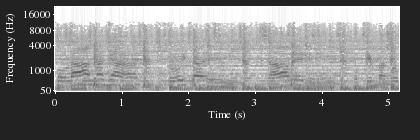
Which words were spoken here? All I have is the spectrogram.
polas mañás Escoitarei, saberei O que pasou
